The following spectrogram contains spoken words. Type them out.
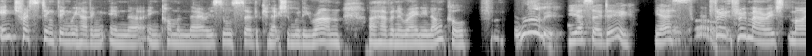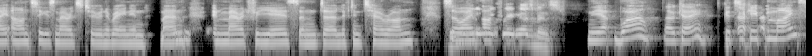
Interesting thing we have in in, uh, in common there is also the connection with Iran. I have an Iranian uncle. Really? Yes, I do. Yes, oh, wow. through through marriage. My auntie is married to an Iranian man. Been married for years and uh, lived in Tehran. So I, I great husbands. Yeah, well, okay. Good to keep in mind.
